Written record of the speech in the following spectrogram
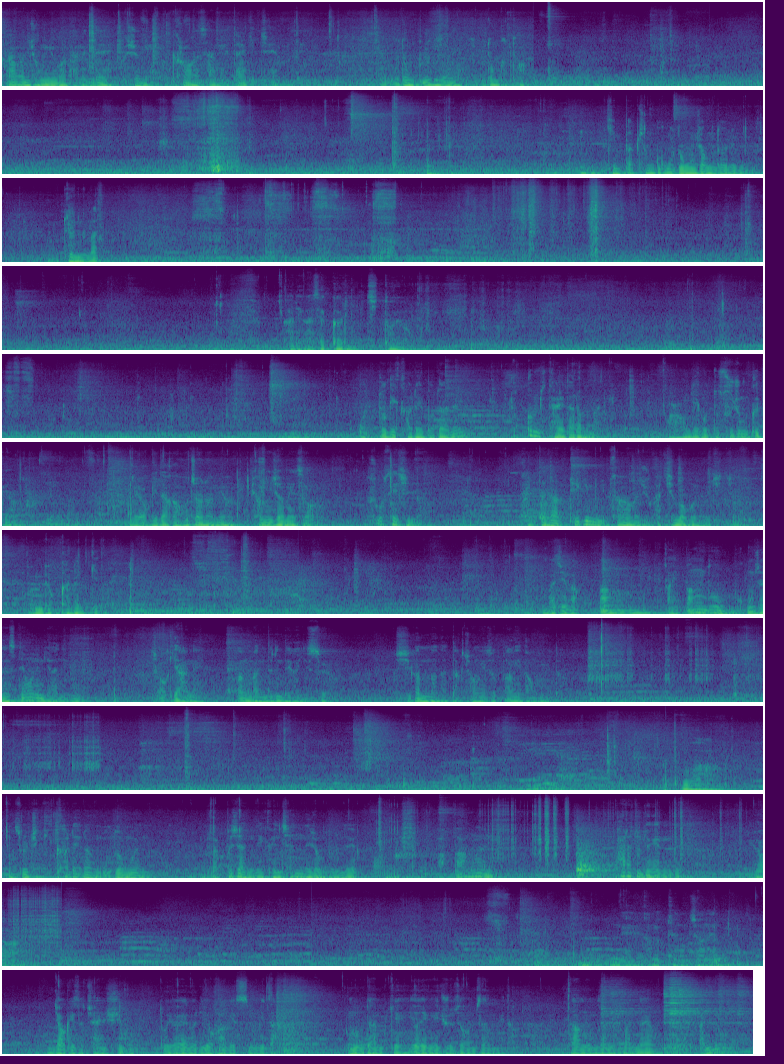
빵은 종류가 많은데 그 중에 크로와상에 딸기잼. 우동 불기 전에 우동부터. 김밥 전국 우동 정도는 되는 맛? 카레가 색깔이 짙어요. 음, 오뚜기 카레보다는 조금 더 달달한 맛. 아 근데 이것도 수준급이야. 여기다가 허전하면 편의점에서 소세지나 간단한 튀김류 사와가지고 같이 먹으면 진짜 완벽한 한 끼다. 마지막 빵 아니 빵도 뭐 공장에서 떼오는 게 아니고 저기 안에 빵 만드는 데가 있어요. 시간마다 딱 정해서 빵이 나옵니다. 우와 솔직히 카레랑 우동은 나쁘지 않네. 괜찮네 정도인데. 아, 빵은 팔아도 되겠는데? 이야 쉬고 또 여행을 이어가겠습니다. 오늘도 함께 여행해 주셔서 감사합니다. 다음 영상에서 만나요. 안녕.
